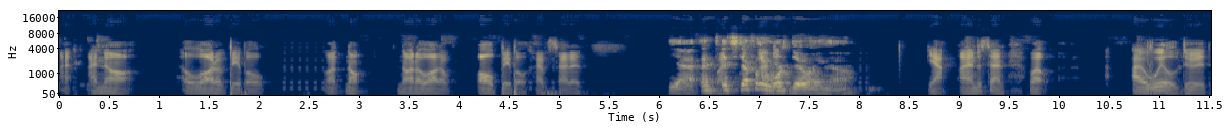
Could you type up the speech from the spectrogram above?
I, I know a lot of people. Well, no, not a lot of all people have said it. Yeah, it, it's definitely I'm worth just- doing though. Yeah, I understand. Well, I will do it.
